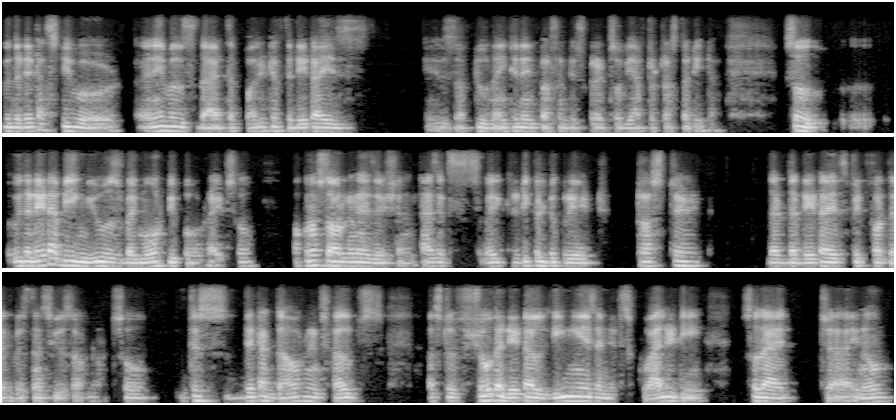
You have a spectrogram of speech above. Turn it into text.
when the data steward enables that the quality of the data is is up to 99% is correct, so we have to trust the data. So with the data being used by more people, right? So across the organization, as it's very critical to create trusted that the data is fit for their business use or not. So this data governance helps us to show the data lineage and its quality so that uh, you know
